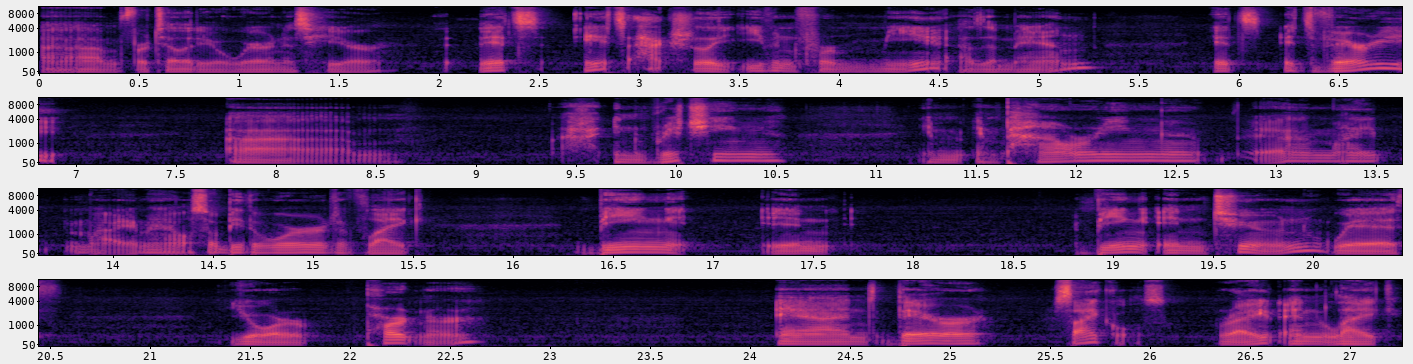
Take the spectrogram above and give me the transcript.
um, fertility awareness here. It's it's actually even for me as a man, it's it's very um, enriching, em- empowering. Uh, might might also be the word of like being in being in tune with your partner and their cycles, right? And like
